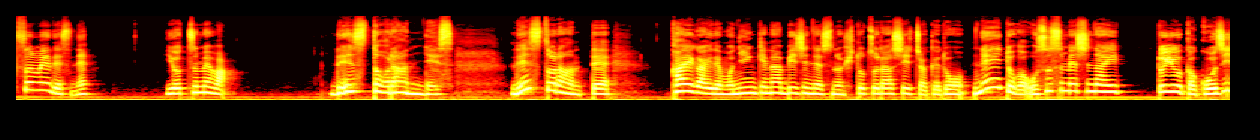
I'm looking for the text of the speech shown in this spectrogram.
つ目ですね。4つ目はレストランです。レストランって海外でも人気なビジネスの一つらしいっちゃけどネイトがおすすめしないというかご自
